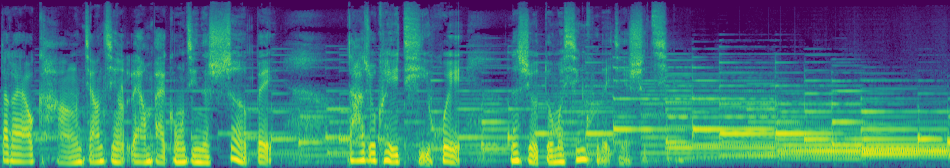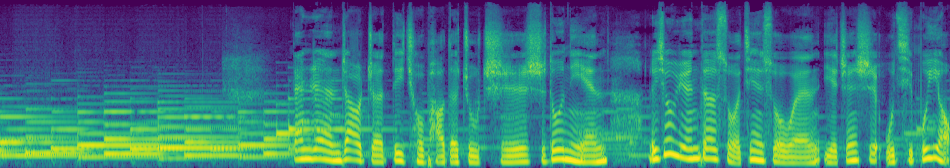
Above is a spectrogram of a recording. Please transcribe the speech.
大概要扛将近两百公斤的设备。大家就可以体会那是有多么辛苦的一件事情。担任绕着地球跑的主持十多年，李秀媛的所见所闻也真是无奇不有。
